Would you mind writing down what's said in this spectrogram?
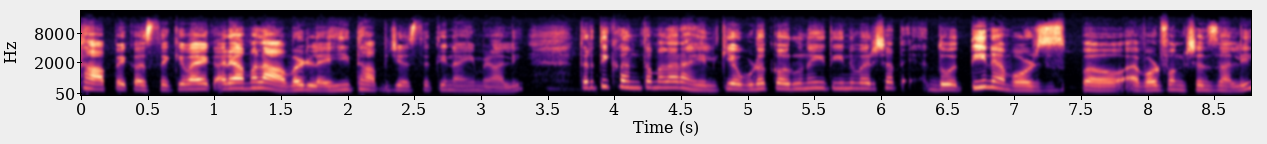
थाप एक असते किंवा एक अरे आम्हाला आवडलं ही थाप जी असते ती नाही मिळाली. तर ती खंत मला राहील की एवढं करूनही तीन वर्षात दो तीन अवॉर्ड्स अवॉर्ड फंक्शन्स झाली.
